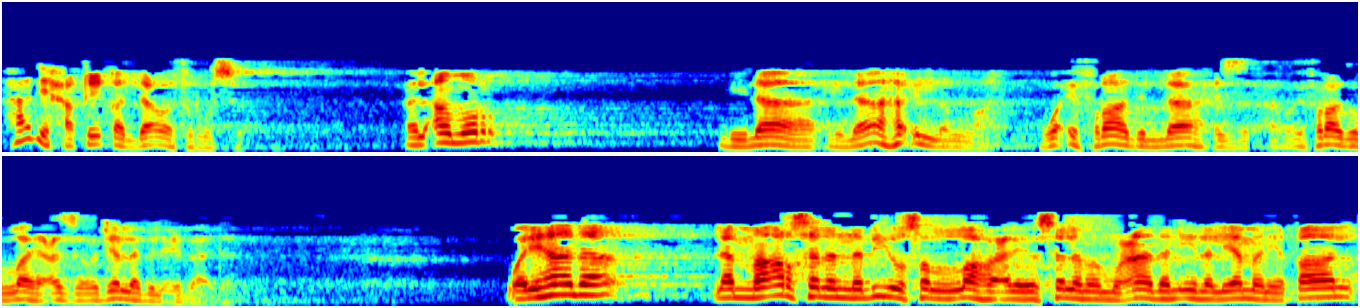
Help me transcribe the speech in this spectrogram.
هذه حقيقة دعوة الرسل. الأمر بلا إله إلا الله وإفراد الله عز وإفراد الله عز وجل بالعبادة. ولهذا لما أرسل النبي صلى الله عليه وسلم معاذا إلى اليمن قال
